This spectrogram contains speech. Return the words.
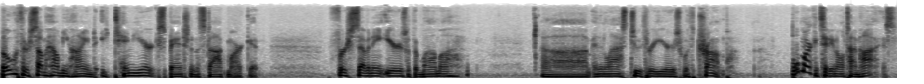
both are somehow behind a 10 year expansion of the stock market. First seven, eight years with Obama, um, and then the last two, three years with Trump. Bull market's hitting all time highs.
